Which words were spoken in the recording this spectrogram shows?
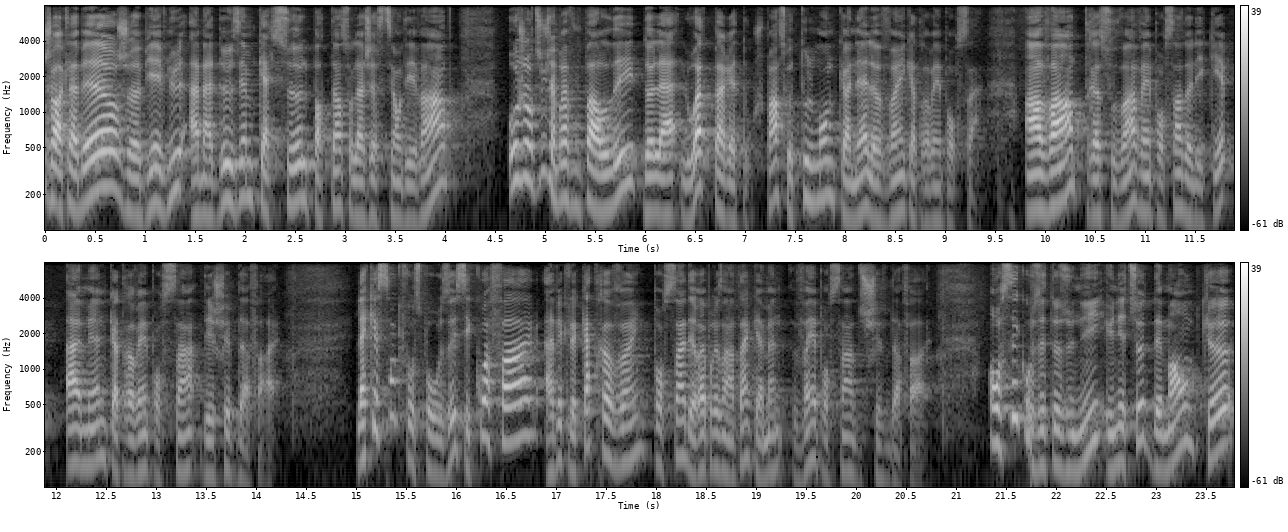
Jacques Laberge. Bienvenue à ma deuxième capsule portant sur la gestion des ventes. Aujourd'hui, j'aimerais vous parler de la loi de Pareto. Je pense que tout le monde connaît le 20-80% En vente, très souvent, 20% de l'équipe amène 80% des chiffres d'affaires. La question qu'il faut se poser, c'est quoi faire avec le 80% des représentants qui amènent 20% du chiffre d'affaires? On sait qu'aux États-Unis, une étude démontre que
